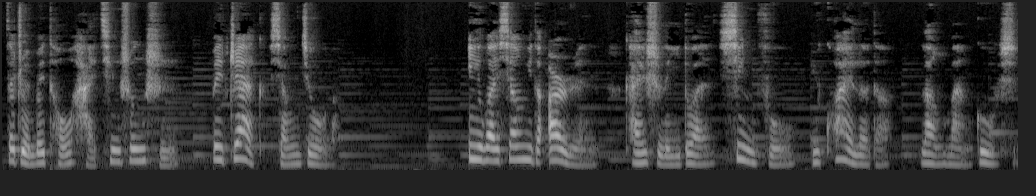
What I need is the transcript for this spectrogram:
在准备投海庆生时，被 Jack 相救了。意外相遇的二人，开始了一段幸福与快乐的浪漫故事。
